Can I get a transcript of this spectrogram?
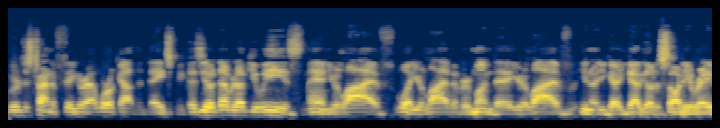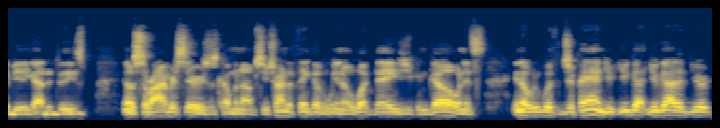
we're just trying to figure out work out the dates because you know WWE is man, you're live. What you're live every Monday. You're live. You know, you got you got to go to Saudi Arabia. You got to do these. You know, Survivor Series is coming up, so you're trying to think of you know what days you can go, and it's you know with Japan, you, you got you got to you're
